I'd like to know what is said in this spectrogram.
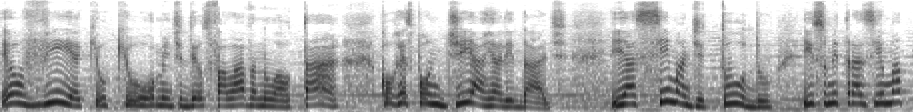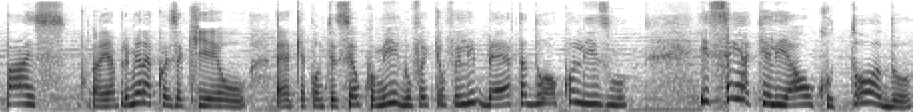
eu via que o que o homem de Deus falava no altar correspondia à realidade. E acima de tudo, isso me trazia uma paz Aí a primeira coisa que eu é, que aconteceu comigo foi que eu fui liberta do alcoolismo. E sem aquele álcool todo,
